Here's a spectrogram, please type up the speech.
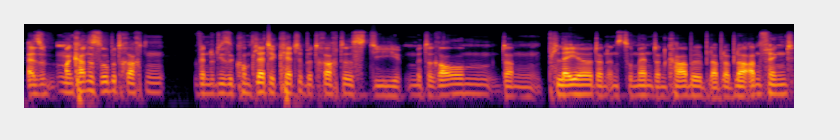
Also man kann es so betrachten, wenn du diese komplette Kette betrachtest, die mit Raum, dann Player, dann Instrument, dann Kabel, bla bla bla anfängt,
